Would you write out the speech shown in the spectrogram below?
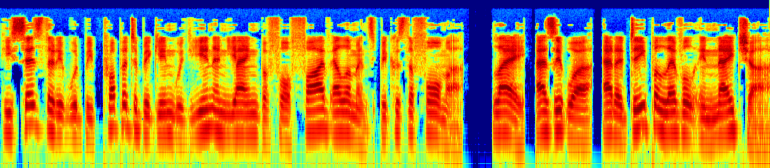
He says that it would be proper to begin with yin and yang before five elements because the former lay, as it were, at a deeper level in nature,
